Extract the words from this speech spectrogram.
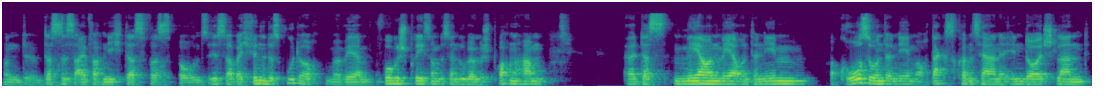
Und äh, das ist einfach nicht das, was bei uns ist. Aber ich finde das gut, auch weil wir im Vorgespräch so ein bisschen drüber gesprochen haben, äh, dass mehr und mehr Unternehmen, auch große Unternehmen, auch DAX-Konzerne in Deutschland,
